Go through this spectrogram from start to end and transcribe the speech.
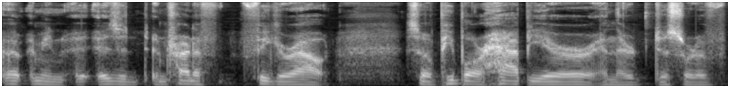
Uh, I mean, is it? I'm trying to figure out. So, people are happier and they're just sort of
